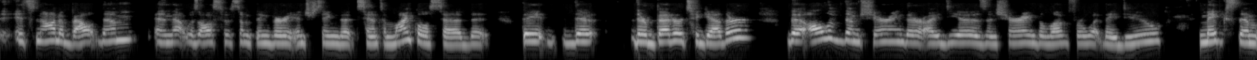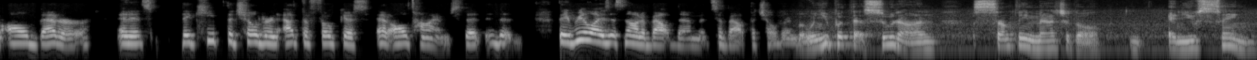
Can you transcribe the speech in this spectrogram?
it's not about them. And that was also something very interesting that santa michael said that they they're they're better together. That all of them sharing their ideas and sharing the love for what they do makes them all better. And it's they keep the children at the focus at all times that, that they realize it's not about them it's about the children. But when you put that suit on something magical and you sing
